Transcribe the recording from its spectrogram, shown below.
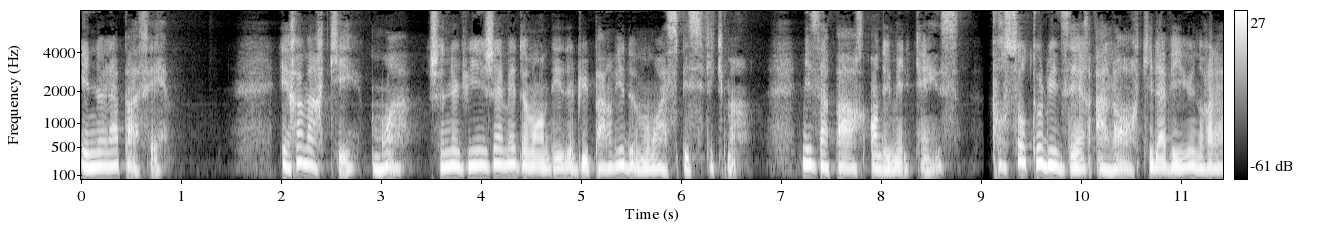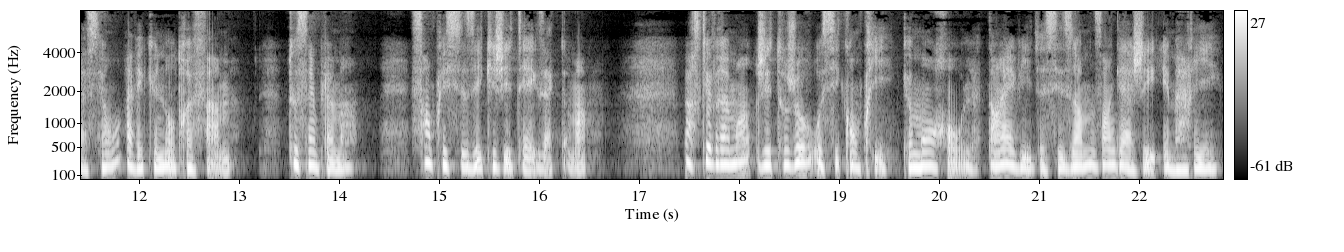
Il ne l'a pas fait. Et remarquez, moi, je ne lui ai jamais demandé de lui parler de moi spécifiquement, mis à part en 2015, pour surtout lui dire alors qu'il avait eu une relation avec une autre femme, tout simplement, sans préciser qui j'étais exactement. Parce que vraiment, j'ai toujours aussi compris que mon rôle dans la vie de ces hommes engagés et mariés,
